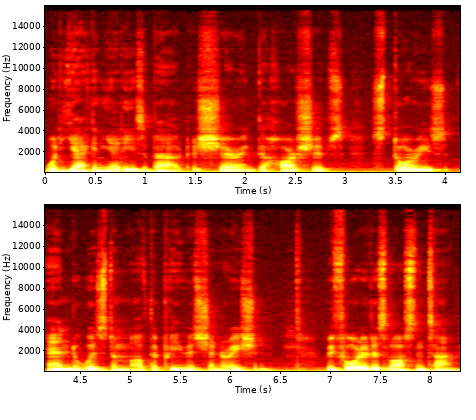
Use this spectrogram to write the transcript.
What Yak and Yeti is about is sharing the hardships, stories, and the wisdom of the previous generation before it is lost in time.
